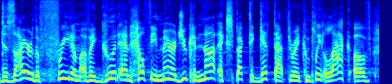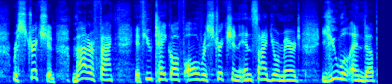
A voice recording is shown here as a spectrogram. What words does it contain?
desire the freedom of a good and healthy marriage, you cannot expect to get that through a complete lack of restriction. Matter of fact, if you take off all restriction inside your marriage, you will end up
